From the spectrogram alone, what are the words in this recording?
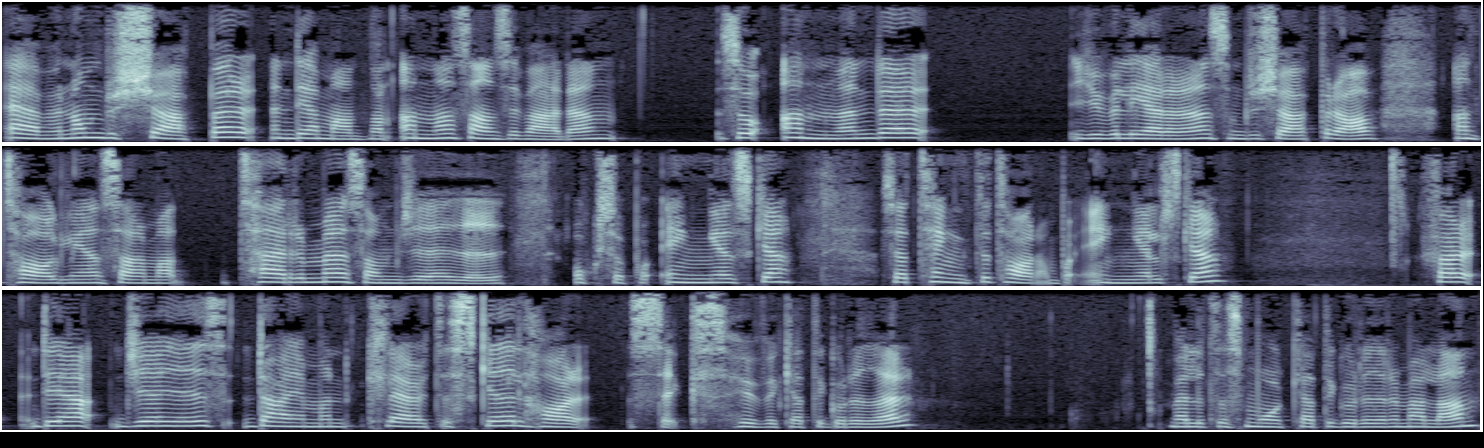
även om du köper en diamant någon annanstans i världen, så använder juveleraren som du köper av antagligen samma termer som GIA också på engelska. Så jag tänkte ta dem på engelska. För GIAs Diamond Clarity Scale har sex huvudkategorier med lite små kategorier emellan.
